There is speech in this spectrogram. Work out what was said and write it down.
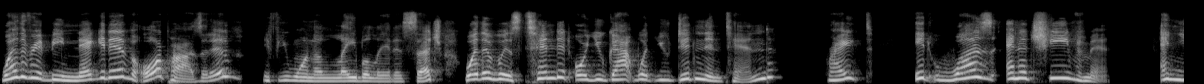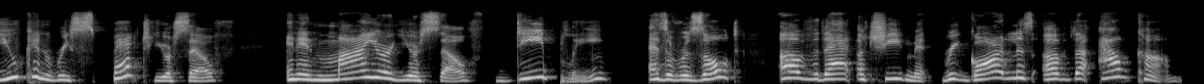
whether it be negative or positive, if you want to label it as such, whether it was tended or you got what you didn't intend, right? It was an achievement. And you can respect yourself and admire yourself deeply as a result of that achievement, regardless of the outcome.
